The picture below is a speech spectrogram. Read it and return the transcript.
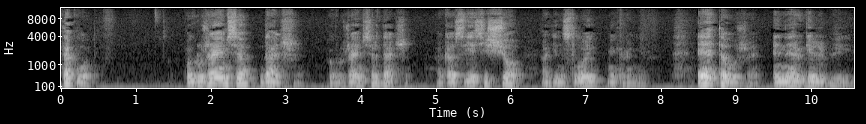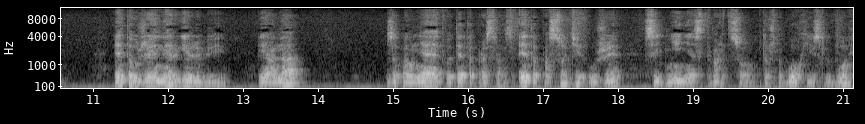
Так вот, погружаемся дальше, погружаемся дальше. Оказывается, есть еще один слой микромира. Это уже энергия любви. Это уже энергия любви. И она заполняет вот это пространство. Это, по сути, уже соединение с Творцом. Потому что Бог есть любовь,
